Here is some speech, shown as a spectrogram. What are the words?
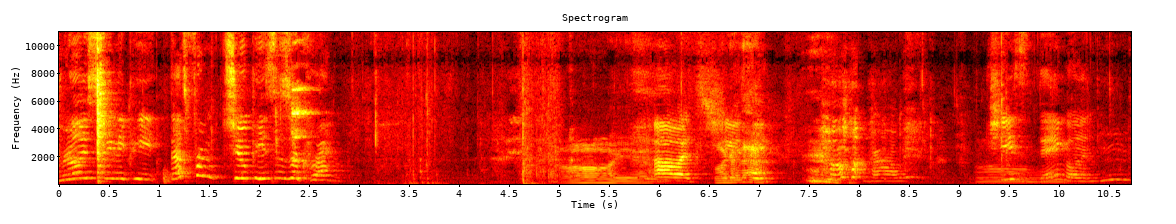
really skinny piece. That's from two pieces of crab. Oh yeah. Oh, it's Look cheesy. at that. wow. Cheese Oh. dangling.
